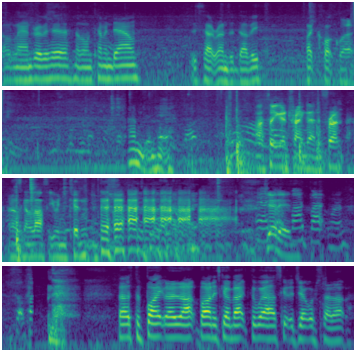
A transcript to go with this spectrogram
Old Land Rover here. Another one coming down. This is how it runs at Dyfi. Like clockwork. Hand in here. I thought you were going to try and go in the front, and I was going to laugh at you when you couldn't. Get it. Bad back, man. Got a bad That's the bike loaded up. Barney's going back to the warehouse to get the jet wash set up.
